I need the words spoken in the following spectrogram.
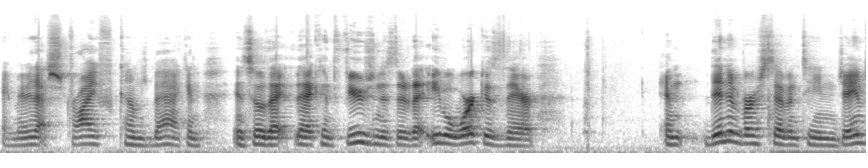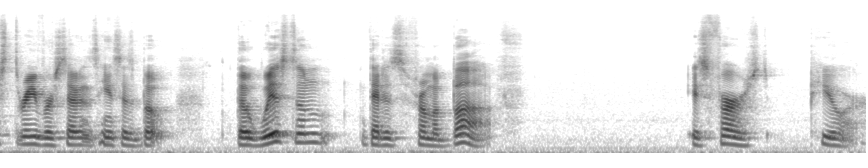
and maybe that strife comes back and, and so that, that confusion is there, that evil work is there. And then in verse 17, James 3 verse 17 says, But the wisdom that is from above is first pure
